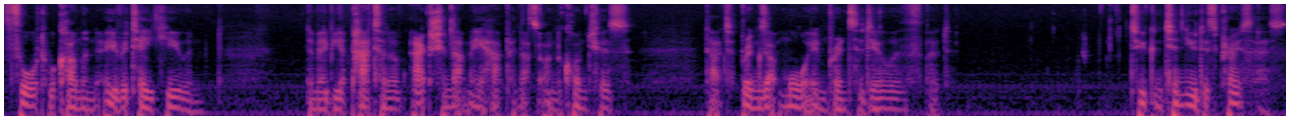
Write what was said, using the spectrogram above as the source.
thought will come and overtake you, and there may be a pattern of action that may happen that's unconscious, that brings up more imprints to deal with. But to continue this process,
